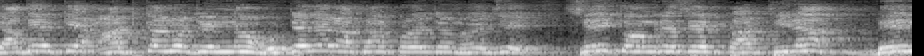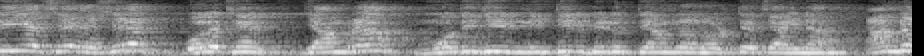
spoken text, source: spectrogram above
যাদেরকে আটকানোর জন্য হোটেলে রাখার প্রয়োজন হয়েছে, সেই কংগ্রেসের প্রার্থীরা বেরিয়ে এসে এসে বলেছেন যে আমরা মোদিজির নীতির বিরুদ্ধে আমরা লড়তে চাই না, আমরা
